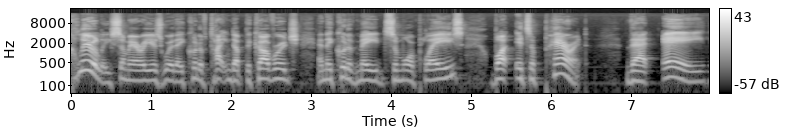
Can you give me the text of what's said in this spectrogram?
clearly some areas where they could have tightened up the coverage and they could have made some more plays. But it's apparent that A,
